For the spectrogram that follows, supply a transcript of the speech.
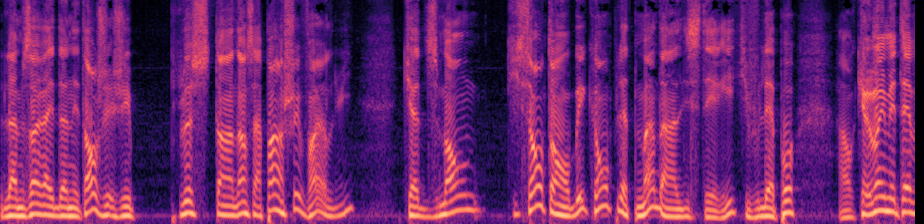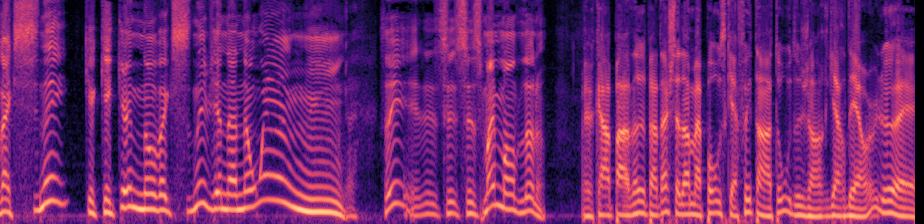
la misère à être donné tort. J'ai plus tendance à pencher vers lui qu'il y a du monde qui sont tombés complètement dans l'hystérie, qui ne voulaient pas, alors qu'eux-mêmes étaient vaccinés, que quelqu'un de non vacciné vienne à Noël. C'est ce même monde-là. Euh, quand, pendant, pendant que j'étais dans ma pause café tantôt, j'en regardais un, euh,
